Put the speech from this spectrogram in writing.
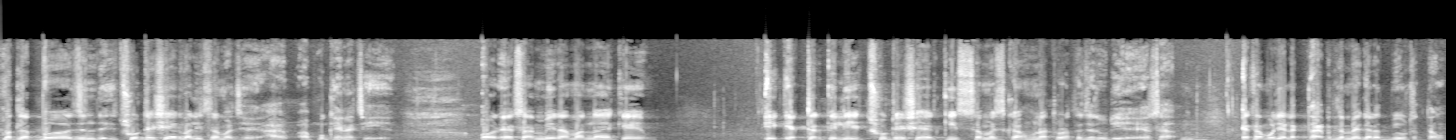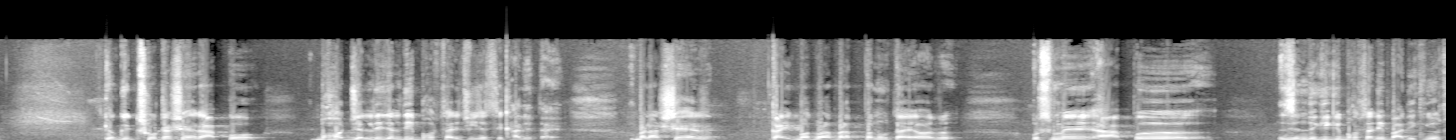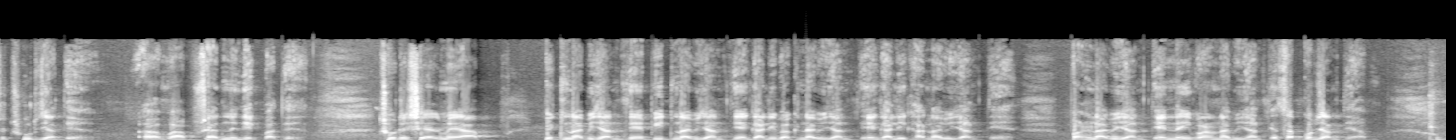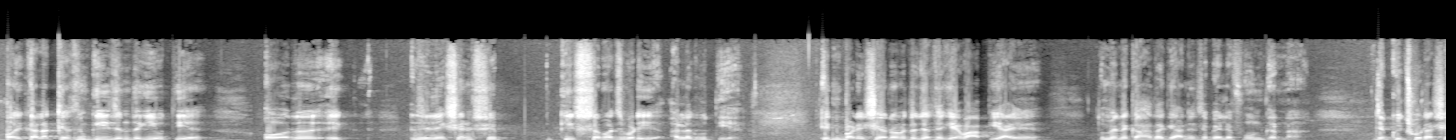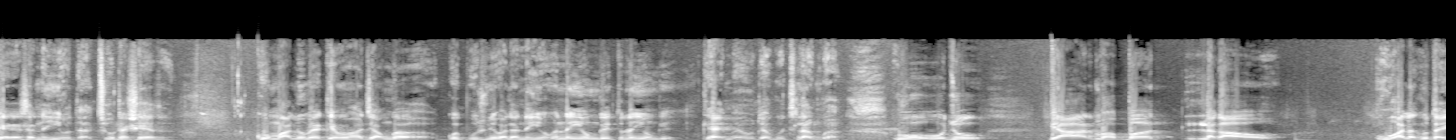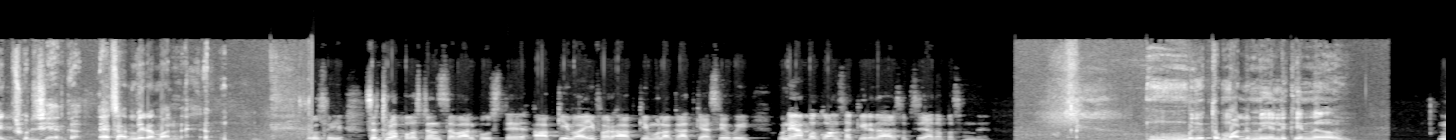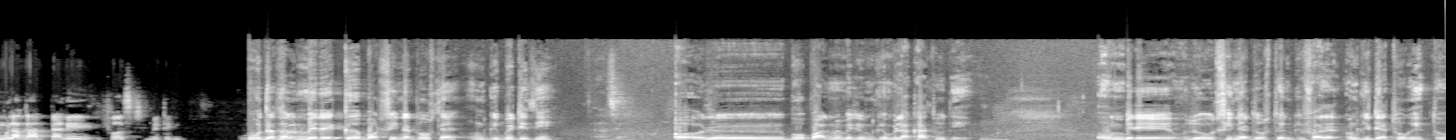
मतलब ज़िंदगी, छोटे शहर वाली समझ है आपको कहना चाहिए। और ऐसा मेरा मानना है कि एक एक्टर के लिए छोटे शहर की समझ का होना थोड़ा सा ज़रूरी है, ऐसा। ऐसा मुझे लगता है मतलब मैं गलत भी हो सकता हूँ। क्योंकि छोटा शहर आपको बहुत जल्दी जल्दी बहुत सारी चीज़ें सिखा देता है। बड़ा शहर का एक बहुत बड़ा बड़प्पन होता है और उसमें आप, ज़िंदगी की बहुत सारी बारीकियों से छूट जाते हैं। अब आप शायद नहीं देख पाते छोटे शहर में आप पिटना भी जानते हैं, पीटना भी जानते हैं, गाली बकना भी जानते हैं, गाली खाना भी जानते हैं, पढ़ना भी जानते हैं, नहीं पढ़ना भी जानते हैं, सब कुछ जानते हैं आप। और एक अलग किस्म की ज़िंदगी होती है और एक रिलेशनशिप की समझ बड़ी अलग होती है। इन बड़े शहरों में तो जैसे कि अब आप ही आए हैं तो मैंने कहा था कि आने से पहले फ़ोन करना, जबकि छोटा शहर ऐसा नहीं होता। छोटा शहर को मालूम है कि मैं वहाँ जाऊँगा कोई पूछने वाला नहीं होगा। नहीं होंगे तो नहीं होंगे। क्या है मैं उठा कुछ चलाऊँगा वो वो जो प्यार मोहब्बत लगाव वो अलग होता है एक छोटे शहर का। ऐसा मेरा मानना है। बिल्कुल सही है। सर थोड़ा पर्सनल सवाल पूछते हैं। आपकी वाइफ और आपकी मुलाकात कैसे हुई? उन्हें आपका कौन सा किरदार सबसे ज़्यादा पसंद है? मुझे तो मालूम नहीं है लेकिन मुलाकात पहली फ़र्स्ट मीटिंग वो दरअसल मेरे एक बहुत सीनियर दोस्त हैं उनकी बेटी थी। अच्छा। और भोपाल में मेरी उनकी मुलाकात हुई थी। मेरे जो सीनियर दोस्त थे उनकी फादर उनकी डेथ हो गई तो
